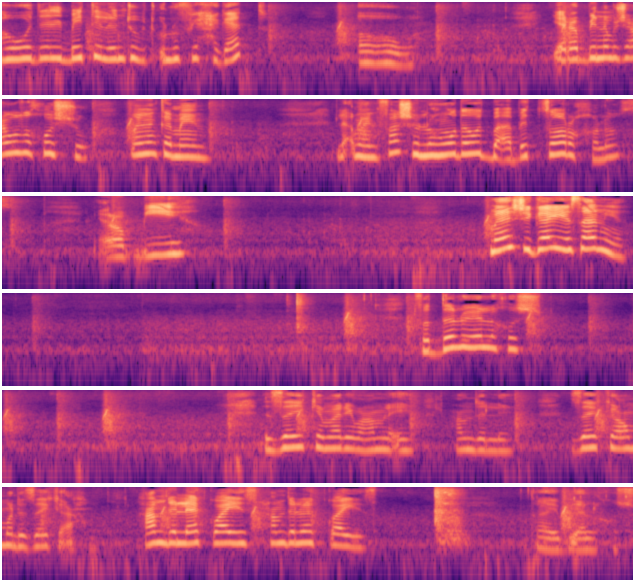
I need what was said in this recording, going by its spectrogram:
هو ده البيت اللي أنتوا بتقولوا فيه حاجات؟ آه هو. يا ربي أنا مش عاوزه أخشه وأنا كمان. لا ما ينفعش اللي هو دوت بقى بيت سارة خلاص. يا ربي. ماشي جاية ثانية. اتفضلوا يلا خش. إزيك يا مريم؟ عاملة إيه؟ الحمد لله. إزيك يا عمر؟ إزيك يا أحمد؟ الحمد لله كويس الحمد لله كويس. طيب يلا خش.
